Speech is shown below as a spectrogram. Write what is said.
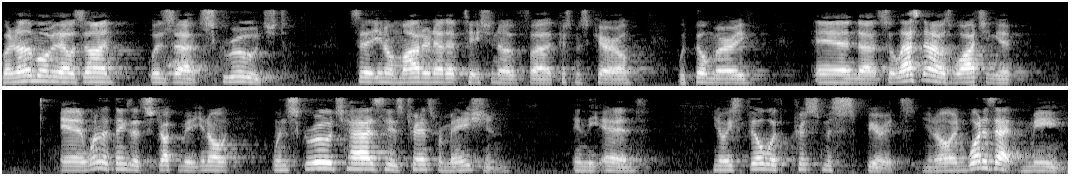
But another movie that was on was uh, Scrooged. It's a you know modern adaptation of uh, Christmas Carol with Bill Murray. And uh, so last night I was watching it, and one of the things that struck me, you know, when Scrooge has his transformation in the end, you know, he's filled with Christmas spirit, you know, and what does that mean?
